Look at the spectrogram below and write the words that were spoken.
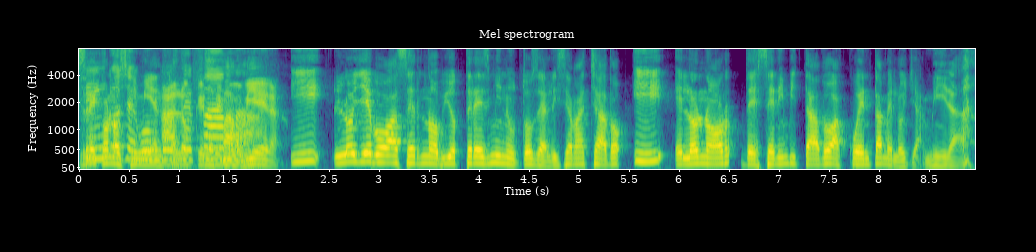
reconocimiento. A lo que se moviera. Y lo llevó a ser novio tres minutos de Alicia Machado y el honor de ser invitado a Cuéntamelo ya. Mira.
